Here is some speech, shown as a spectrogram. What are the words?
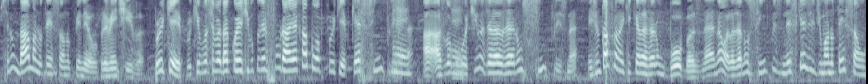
Você não dá manutenção no pneu preventiva. Por quê? Porque você vai dar corretivo quando ele furar e acabou. Por quê? Porque é simples, É. né? A- As locomotivas, elas eram simples, né? A gente não tá falando aqui que elas eram bobas, né? Não, elas eram simples nesse quesito de manutenção.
